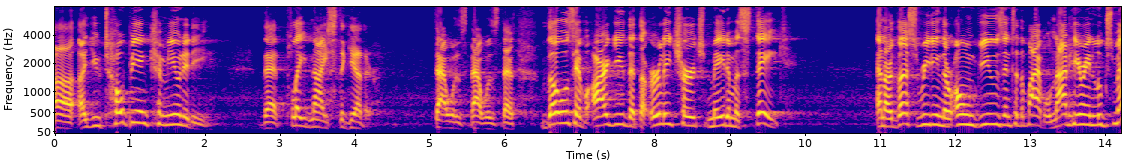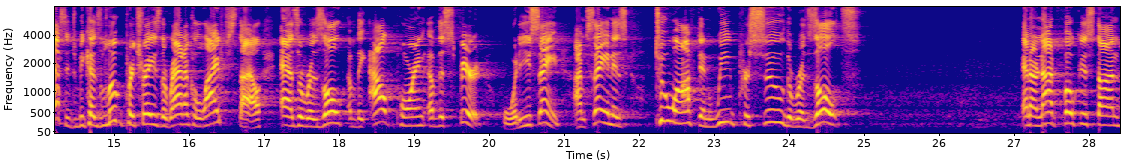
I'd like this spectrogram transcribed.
uh, a utopian community that played nice together. That was that was that. Those have argued that the early church made a mistake and are thus reading their own views into the Bible, not hearing Luke's message because Luke portrays the radical lifestyle as a result of the outpouring of the Spirit. What are you saying? I'm saying is Too often we pursue the results and are not focused on,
